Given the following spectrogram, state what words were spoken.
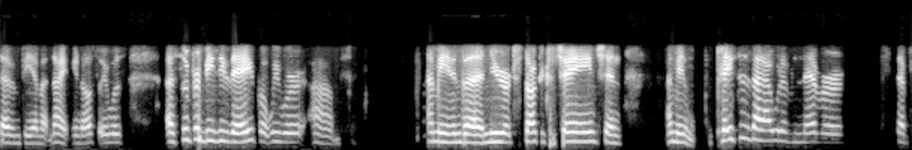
7 p.m. at night, you know. So it was a super busy day, but we were, um, I mean, the New York Stock Exchange and, I mean, places that I would have never stepped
